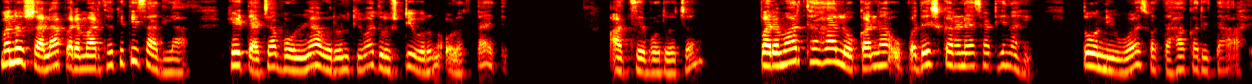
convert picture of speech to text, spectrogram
मनुष्याला परमार्थ किती साधला हे त्याच्या बोलण्यावरून किंवा दृष्टीवरून ओळखता येते. आजचे बोधवचन. परमार्थ हा लोकांना उपदेश करण्यासाठी नाही तो निव्वळ स्वतःकरिता आहे.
